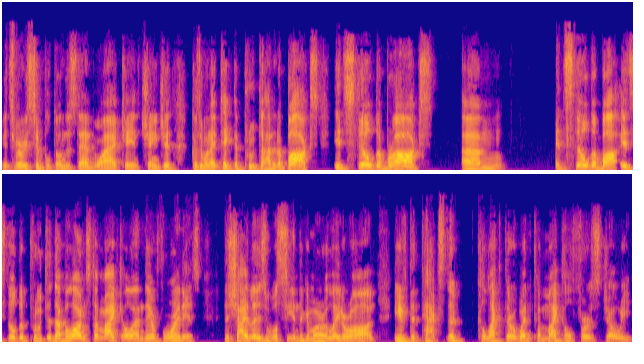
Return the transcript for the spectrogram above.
it's very simple to understand why I can't change it. Because when I take the pruta out of the box, it's still the box. Um, it's still the bo- it's still the pruta that belongs to Michael, and therefore it is. The shaila is we'll see in the Gemara later on if the tax the collector went to Michael first, Joey,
